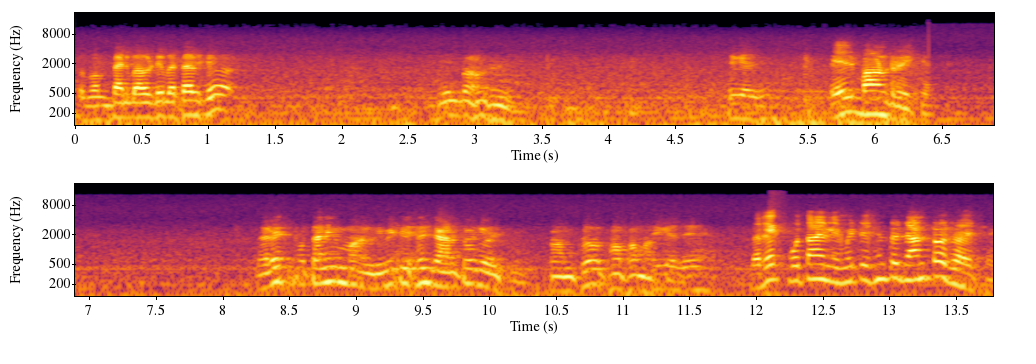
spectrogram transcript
તો મમતાની બાઉન્ડ્રી બતાવશો? એ જ બાઉન્ડ્રી છે? દરેક પોતાની લિમિટેશન જાણતો જ હોય છે. આમથો ફાંફા ઠીક મારે છે? દરેક પોતાની લિમિટેશન તો જાણતો જ હોય છે.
